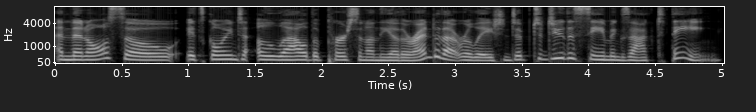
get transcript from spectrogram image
And then also, it's going to allow the person on the other end of that relationship to do the same exact thing.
